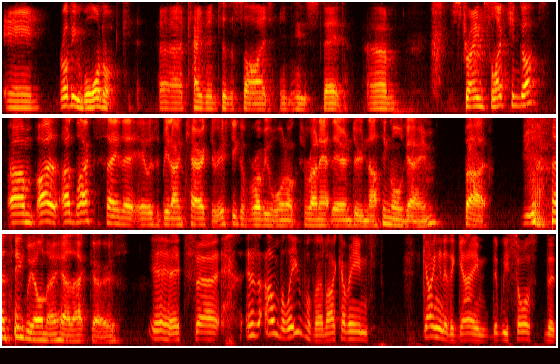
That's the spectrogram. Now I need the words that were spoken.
and Robbie Warnock uh, came into the side in his stead. Um, strange selection, guys. Um, I, I'd like to say that it was a bit uncharacteristic of Robbie Warnock to run out there and do nothing all game, but I think we all know how that goes. Yeah, it's uh, it was unbelievable though. Like, I mean, going into the game, that we saw the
